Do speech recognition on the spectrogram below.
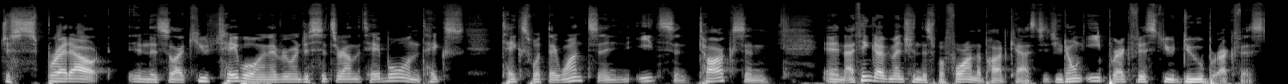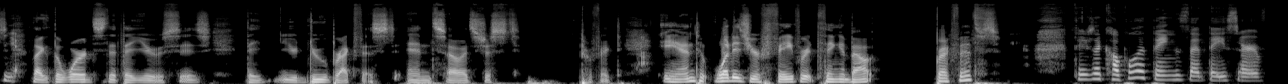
just spread out in this like huge table, and everyone just sits around the table and takes takes what they want and eats and talks. And and I think I've mentioned this before on the podcast is you don't eat breakfast you do breakfast. Yeah. like the words that they use is they you do breakfast. And so it's just perfect. And what is your favorite thing about breakfast There's a couple of things that they serve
